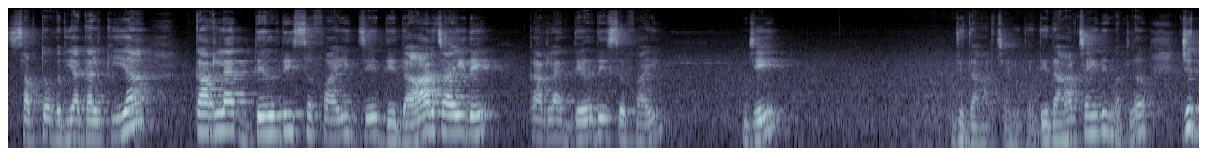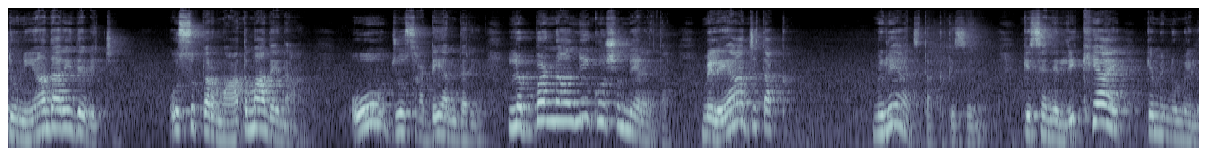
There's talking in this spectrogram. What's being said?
ਸਭ ਤੋਂ ਵਧੀਆ ਗੱਲ ਕੀ ਆ ਕਰ ਲੈ ਦਿਲ ਦੀ ਸਫ਼ਾਈ ਜੇ ਦੀਦਾਰ ਚਾਹੀਦੇ, ਕਰ ਲੈ ਦਿਲ ਦੀ ਸਫ਼ਾਈ ਜੇ ਦੀਦਾਰ ਚਾਹੀਦੇ। ਦੀਦਾਰ ਚਾਹੀਦੇ ਮਤਲਬ ਜੇ ਦੁਨੀਆਦਾਰੀ ਦੇ ਵਿੱਚ ਉਸ ਪਰਮਾਤਮਾ ਦੇ ਨਾਲ ਉਹ ਜੋ ਸਾਡੇ ਅੰਦਰ ਹੀ ਲੱਭਣ ਨਾਲ ਨਹੀਂ ਕੁਝ ਮਿਲਦਾ, ਮਿਲਿਆ ਅੱਜ ਤੱਕ? ਮਿਲਿਆ ਅੱਜ ਤੱਕ ਕਿਸੇ ਨੂੰ? ਕਿਸੇ ਨੇ ਲਿਖਿਆ ਹੈ ਕਿ ਮੈਨੂੰ ਮਿਲ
